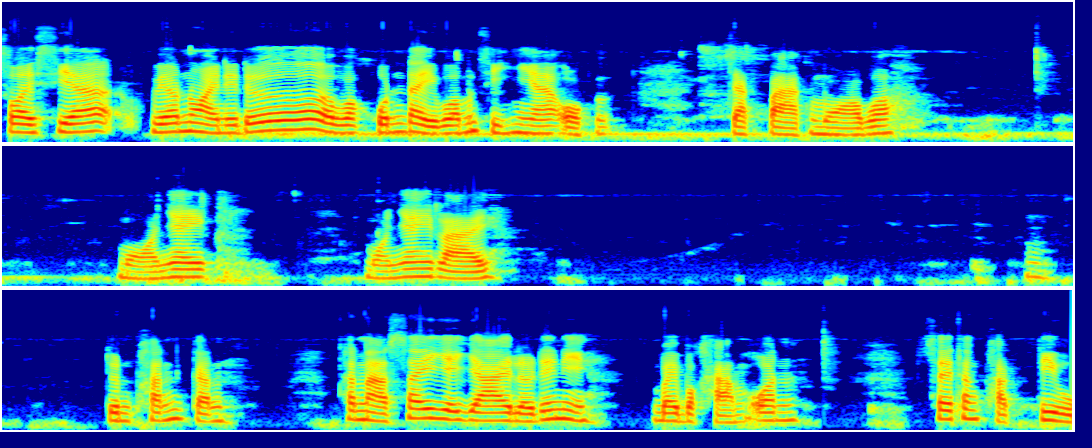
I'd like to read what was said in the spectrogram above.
ซอยเสียแววหน่อยนี่เด้อว่าค้นใดว่ามันสิเฮียออกจากปากหมอบ่หมอใหญ่หมอใหญ่หลายจนพันกัน ขนาดไส้ยายๆแล้วได้นี่ ใบบักขามอ่อน ใส่ทั้งผักติ๋ว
